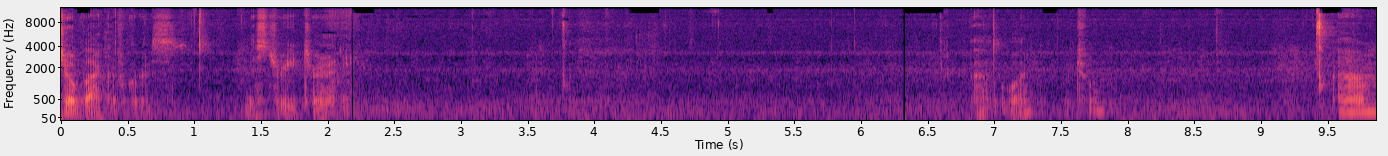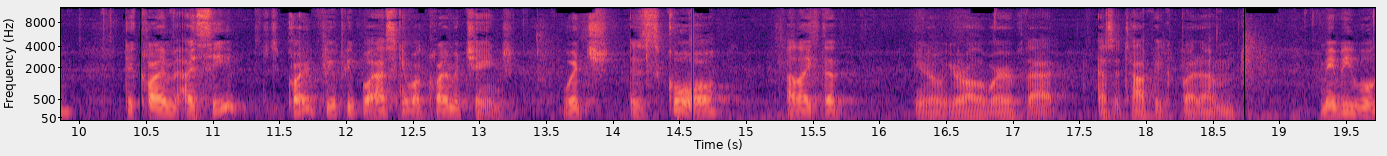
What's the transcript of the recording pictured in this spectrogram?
Joe Black, of course. Mr. Eternity. Uh, what? Which one? Um, the climate. I see quite a few people asking about climate change, which is cool. I like that. You know, you're all aware of that as a topic, but um, maybe we'll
